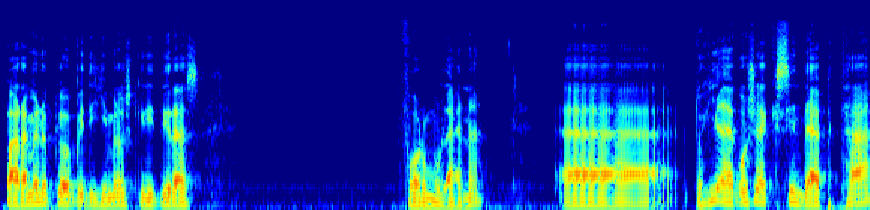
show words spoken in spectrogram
παραμένει ο πιο επιτυχημένος κινητήρας Φόρμουλα 1. Ε, το 1967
